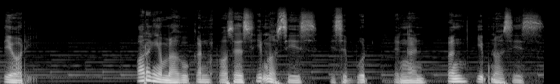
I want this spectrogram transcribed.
theory. Orang yang melakukan proses hipnosis disebut dengan penghipnosis.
